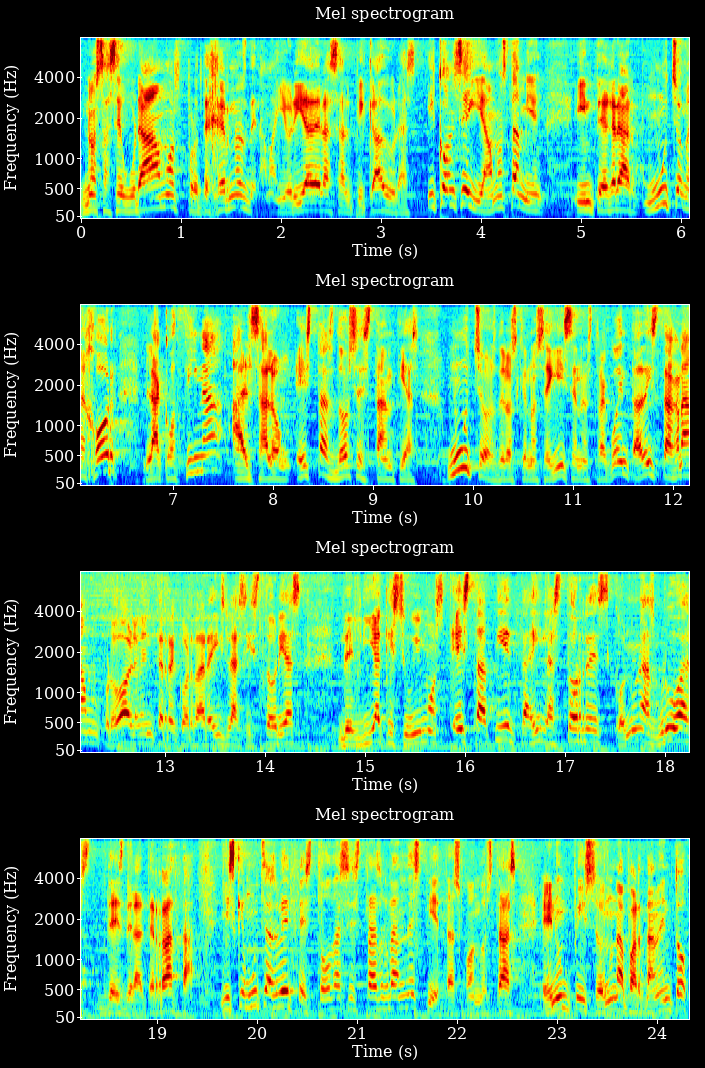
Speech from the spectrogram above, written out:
nos asegurábamos protegernos de la mayoría de las salpicaduras y conseguíamos también integrar mucho mejor la cocina al salón, estas dos estancias. Muchos de los que nos seguís en nuestra cuenta de Instagram probablemente recordaréis las historias del día que subimos esta pieza las torres con unas grúas desde la terraza. Y es que muchas veces todas estas grandes piezas, cuando estás en un piso, en un apartamento,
